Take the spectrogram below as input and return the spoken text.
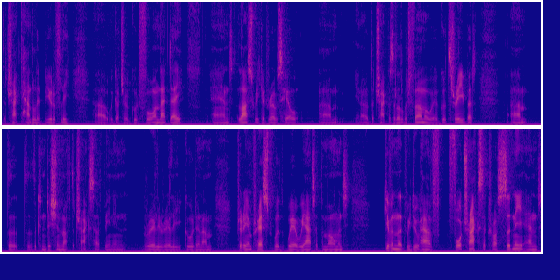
The track handled it beautifully. Uh, we got to a good four on that day. And last week at Rose Hill, um, know, the track was a little bit firmer. We were a good three, but um, the, the, the condition of the tracks have been in really, really good. And I'm pretty impressed with where we're at at the moment, given that we do have four tracks across Sydney, and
